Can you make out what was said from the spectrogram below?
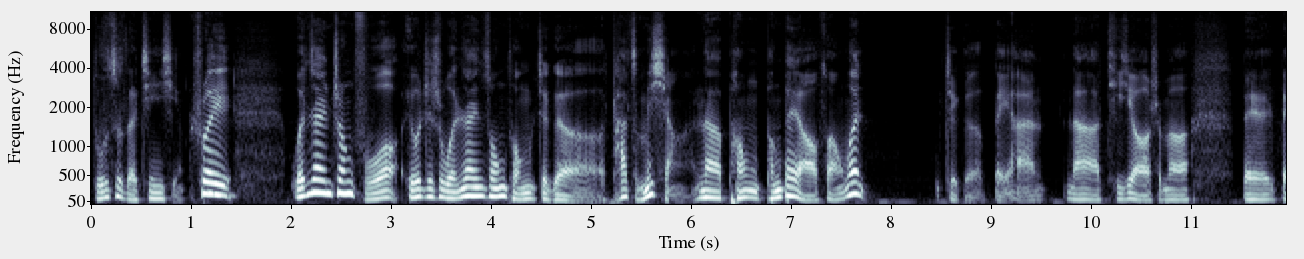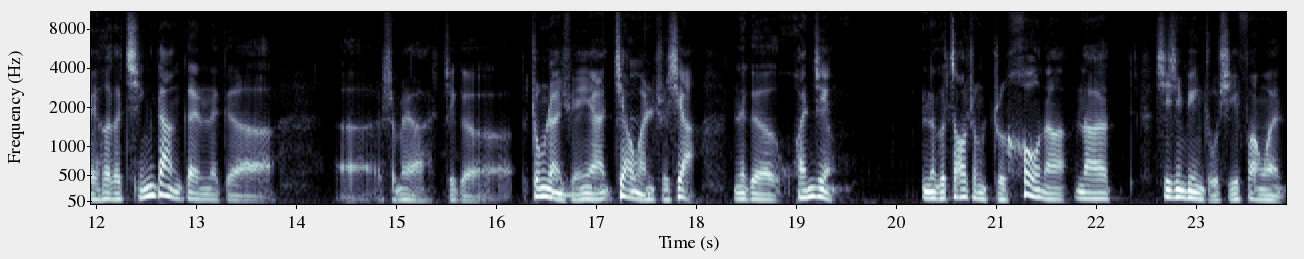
独自的进行，所以文在寅政府，尤其是文在寅总统，这个他怎么想啊？那彭蓬佩奥访问这个北韩，那提交什么北北河的氢弹跟那个呃什么呀，这个中战宣言交换之下，那个环境那个造成之后呢，那习近平主席访问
